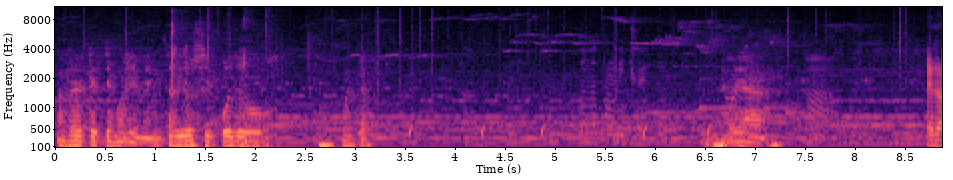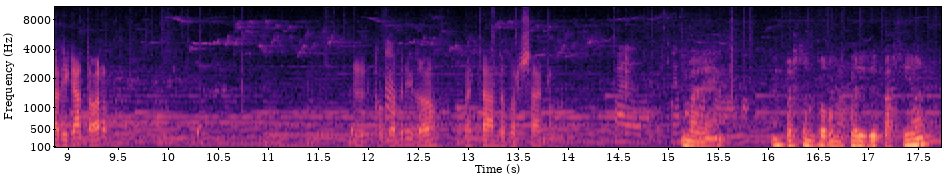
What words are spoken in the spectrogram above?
A ver que tengo el inventario, si puedo... ¿Dónde está el bicho este? Me voy a... Ah, El aligator. El cocodrilo me está dando por saco. vale, ¿qué Vale. he puesto un poco mejor equipación.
